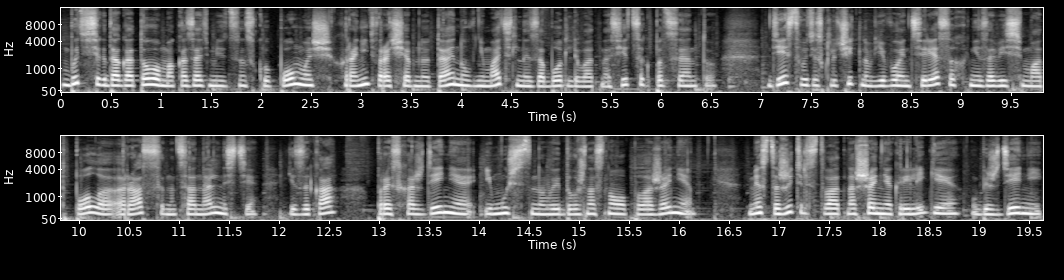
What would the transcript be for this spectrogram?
Быть всегда готовым оказать медицинскую помощь, хранить врачебную тайну, внимательно и заботливо относиться к пациенту, действовать исключительно в его интересах, независимо от пола, расы, национальности, языка, происхождения, имущественного и должностного положения, места жительства, отношения к религии, убеждений,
